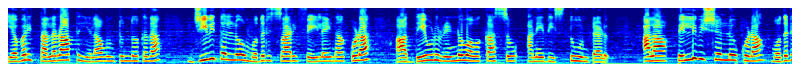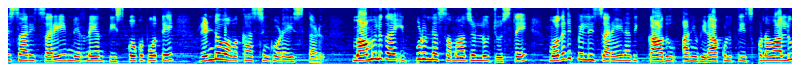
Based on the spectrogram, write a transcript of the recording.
ఎవరి తలరాత ఎలా ఉంటుందో కదా? జీవితంలో మొదటిసారి ఫెయిల్ అయినా కూడా ఆ దేవుడు రెండవ అవకాశం అనేది ఇస్తూ ఉంటాడు. అలా పెళ్ళి విషయంలో కూడా మొదటిసారి సరైన నిర్ణయం తీసుకోకపోతే రెండవ అవకాశం కూడా ఇస్తాడు. మామూలుగా ఇప్పుడున్న సమాజంలో చూస్తే మొదటి పెళ్ళి సరైనది కాదు అని విడాకులు తీసుకున్న వాళ్ళు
